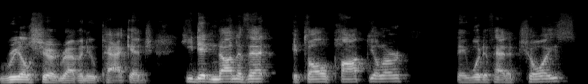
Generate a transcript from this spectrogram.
real shared revenue package. He did none of it. It's all popular. They would have had a choice,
